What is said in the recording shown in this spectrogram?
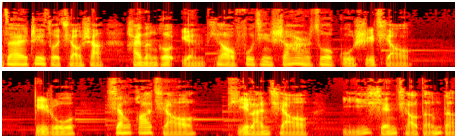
在这座桥上还能够远眺附近十二座古石桥，比如香花桥、提篮桥、宜贤桥等等，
